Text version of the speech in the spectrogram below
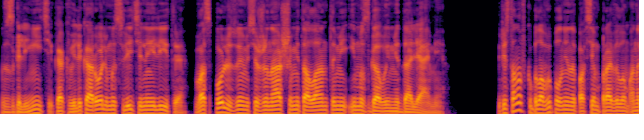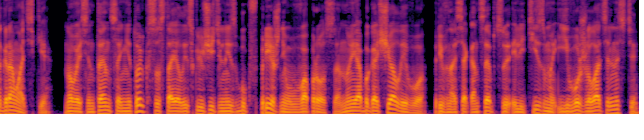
«Взгляните, как велика роль мыслительной элиты. Воспользуемся же нашими талантами и мозговыми долями». Перестановка была выполнена по всем правилам анаграмматики. Новая сентенция не только состояла исключительно из букв прежнего вопроса, но и обогащала его, привнося концепцию элитизма и его желательности,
